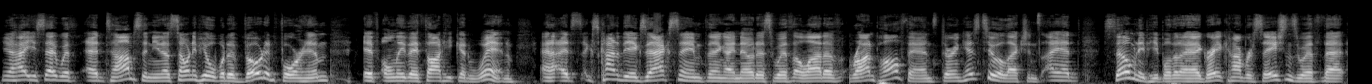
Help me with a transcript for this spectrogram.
you know, how you said with Ed Thompson, you know, so many people would have voted for him if only they thought he could win. And it's, it's kind of the exact same thing I noticed with a lot of Ron Paul fans during his two elections. I had so many people that I had great conversations with that,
